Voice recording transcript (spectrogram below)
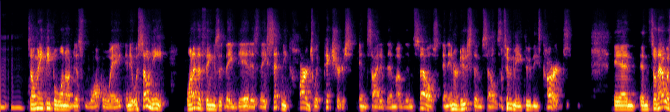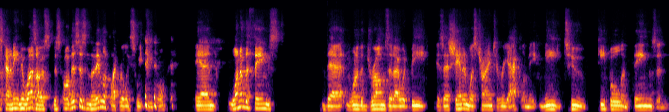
Mm-mm. so many people want to just walk away and it was so neat one of the things that they did is they sent me cards with pictures inside of them of themselves and introduced themselves to me through these cards. And and so that was kind of neat. And it was i was just oh this isn't they look like really sweet people. And one of the things that one of the drums that i would beat is as shannon was trying to reacclimate me to people and things and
